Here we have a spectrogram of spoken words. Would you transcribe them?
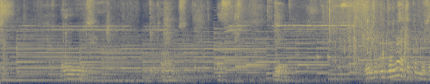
শান্তি, ওম শান্তি। এইটুকুর জন্য এতক্ষণ বসে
